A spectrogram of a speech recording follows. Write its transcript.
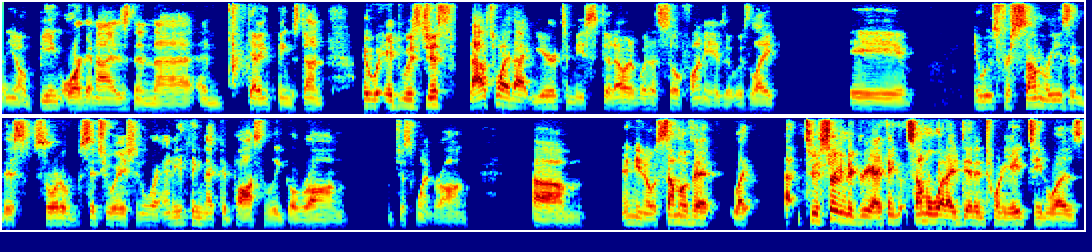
you know being organized and uh, and getting things done. It, it was just that's why that year to me stood out. It was so funny, is it was like a it was for some reason this sort of situation where anything that could possibly go wrong just went wrong. Um, and you know, some of it, like uh, to a certain degree, I think some of what I did in 2018 was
